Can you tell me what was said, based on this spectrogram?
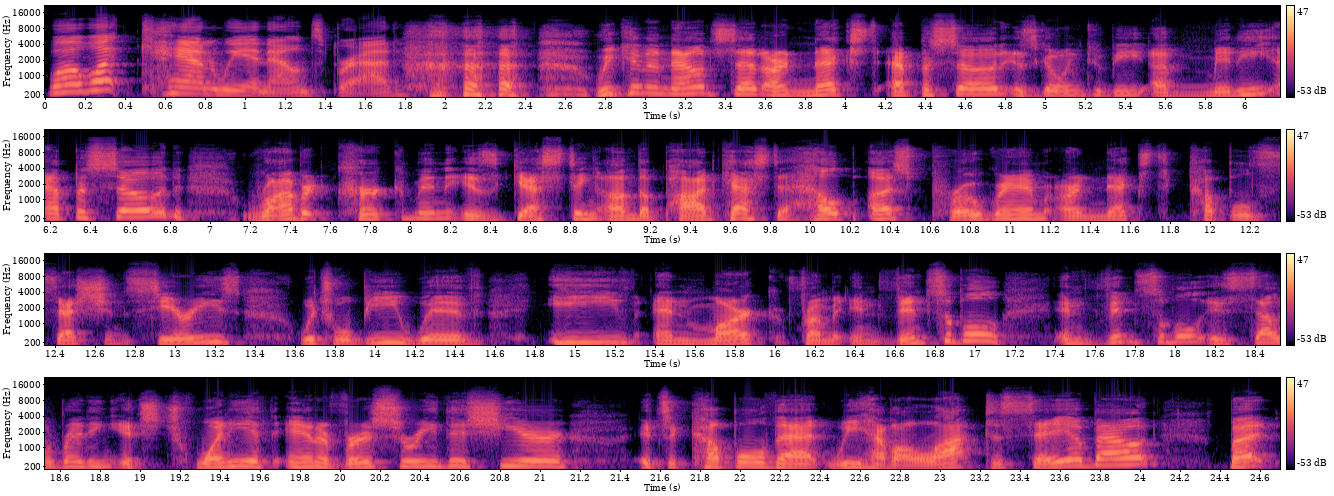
Well, what can we announce, Brad? we can announce that our next episode is going to be a mini episode. Robert Kirkman is guesting on the podcast to help us program our next couple session series, which will be with Eve and Mark from Invincible. Invincible is celebrating its 20th anniversary this year. It's a couple that we have a lot to say about, but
